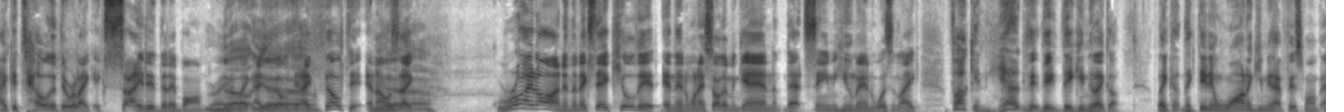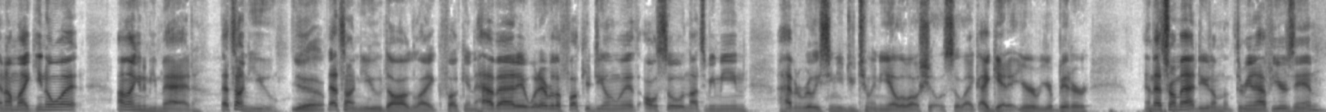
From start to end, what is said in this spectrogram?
I could tell that they were like excited that I bombed, right? No, like I felt it. yeah. I felt it, and I was like, Yeah. Right on. And the next day I killed it. And then when I saw them again, that same human wasn't like, fucking yeah. They, they, they gave me like a, like a, like they didn't want to give me that fist bump. And I'm like, you know what? I'm not gonna be mad. That's on you. Yeah. That's on you, dog. Like fucking have at it, whatever the fuck you're dealing with. Also, not to be mean, I haven't really seen you do too many LOL shows. So like I get it. You're you're bitter. And that's where I'm at, dude. I'm three and a half years in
